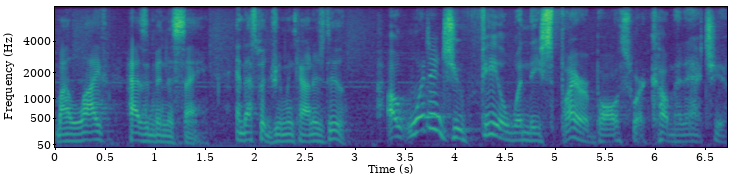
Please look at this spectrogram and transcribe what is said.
My life hasn't been the same. And that's what dream encounters do. Uh, what did you feel when these fireballs were coming at you?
